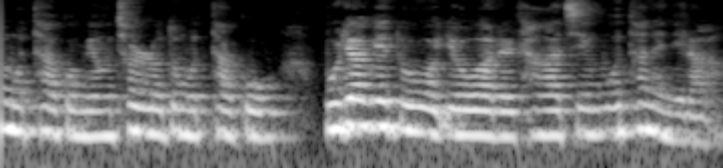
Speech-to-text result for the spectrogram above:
못하고 명철로도 못하고 무력에도 여호와를 당하지 못하느니라.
